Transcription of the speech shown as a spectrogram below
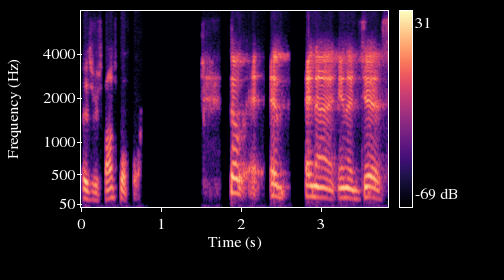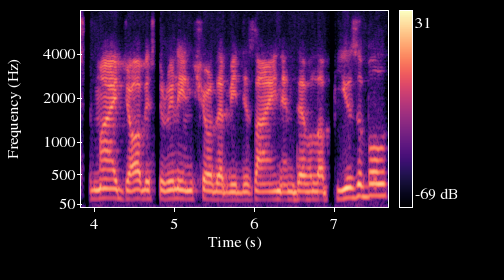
is responsible for. So in a, in a gist, my job is to really ensure that we design and develop usable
